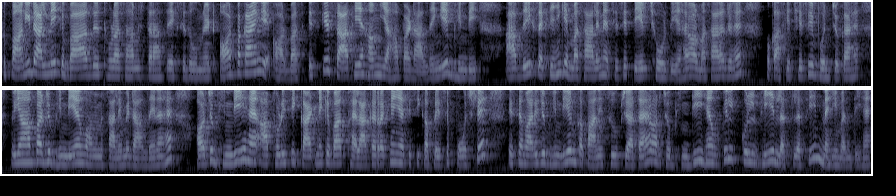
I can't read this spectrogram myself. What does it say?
तो पानी डालने के बाद थोड़ा सा हम इस तरह से एक से दो मिनट और पकाएँगे और बस इसके साथ ही हम यहाँ पर डाल देंगे भिंडी। आप देख सकते हैं कि मसाले ने अच्छे से तेल छोड़ दिया है और मसाला जो है वो काफ़ी अच्छे से भुन चुका है। तो यहाँ पर जो भिंडी है वो हमें मसाले में डाल देना है और जो भिंडी है आप थोड़ी सी काटने के बाद फैला कर रखें या किसी कपड़े से पोंछ लें, इससे हमारी जो भिंडी है उनका पानी सूख जाता है और जो भिंडी है वो बिल्कुल भी लसलसी नहीं बनती है।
